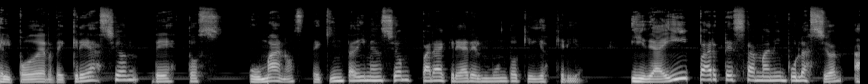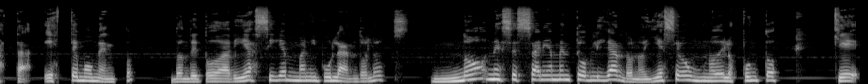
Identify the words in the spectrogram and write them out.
el poder de creación de estos humanos de quinta dimensión para crear el mundo que ellos querían. Y de ahí parte esa manipulación hasta este momento, donde todavía siguen manipulándolos, no necesariamente obligándonos. Y ese es uno de los puntos que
